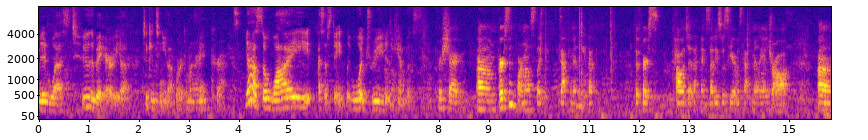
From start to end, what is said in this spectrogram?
Midwest to the Bay Area to continue that work, am I right? Correct. Yeah, so why SF State? Like what drew you to the campus? For sure. Um, first and foremost, like definitely that the first college of ethnic studies was here it was definitely a draw. Um,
